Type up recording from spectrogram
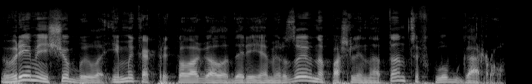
Время еще было, и мы, как предполагала Дарья Мирзоевна, пошли на танцы в клуб «Гаро».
